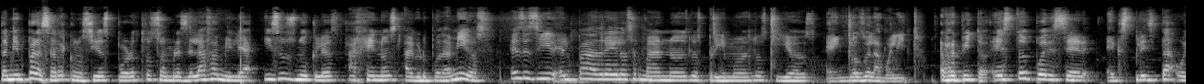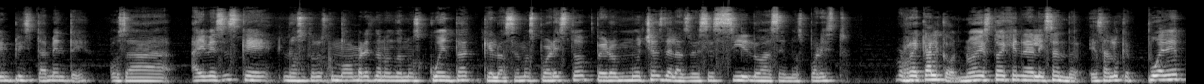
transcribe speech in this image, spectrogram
también para ser reconocidos por otros hombres de la familia y sus núcleos ajenos al grupo de amigos, es decir, el padre, los hermanos, los primos, los tíos e incluso el abuelito. Repito, esto puede ser explícita o implícitamente, o sea, hay veces que nosotros como hombres no nos damos cuenta que lo hacemos por esto, pero muchas de las veces sí lo hacemos por esto. Recalco, no estoy generalizando, es algo que puede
